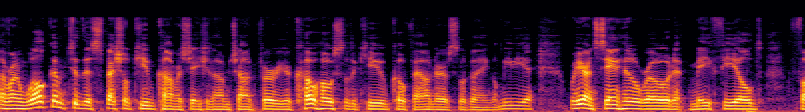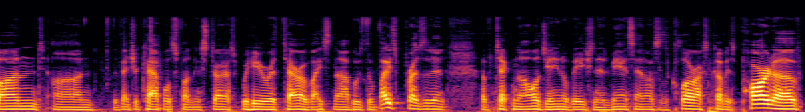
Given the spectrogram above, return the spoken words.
Everyone, welcome to this special CUBE conversation. I'm John Furrier, co-host of theCUBE, co-founder of SiliconANGLE Media. We're here on Sand Hill Road at Mayfield Fund on the venture capitalist funding startups. We're here with Tara Weissnab, who's the Vice President of Technology and Innovation and Advanced Analytics at the Clorox Company, is part of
